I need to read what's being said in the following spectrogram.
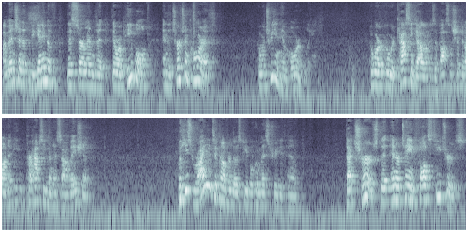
I mentioned at the beginning of this sermon that there were people in the church in Corinth who were treating him horribly, who were, who were casting doubt on his apostleship and on perhaps even his salvation. But he's writing to comfort those people who mistreated him. That church that entertained false teachers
